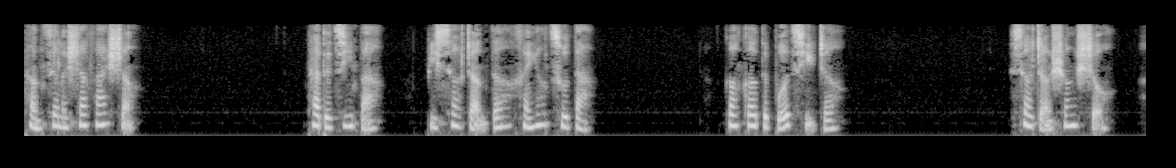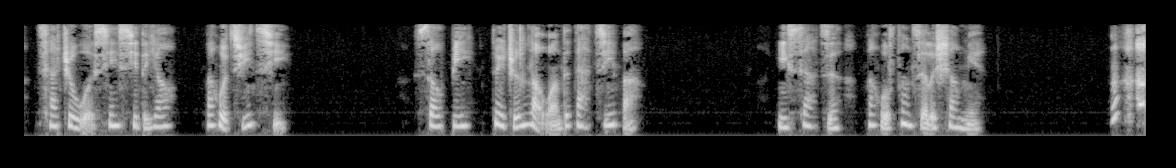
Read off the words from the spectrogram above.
躺在了沙发上。他的鸡巴比校长的还要粗大，高高的勃起着。校长双手掐住我纤细的腰，把我举起，骚逼对准老王的大鸡巴，一下子把我放在了上面。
